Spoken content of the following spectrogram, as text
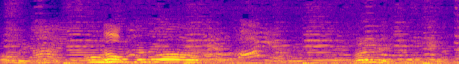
oh, they! Oh, there they are! Ready?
